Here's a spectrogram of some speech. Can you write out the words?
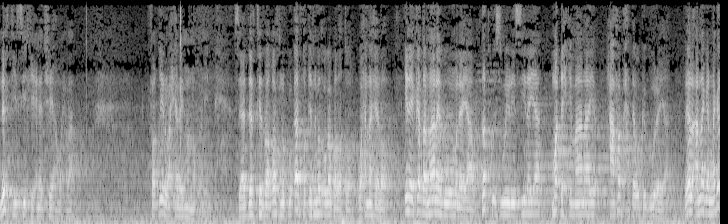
naftiisii fiicneed shay-an waxba. Faqiir wax helay ma noqonin saa darteed baa qof markuu aad faqiirnimada uga badato waxna helo. Inay ka dhammaanayan buu umaleeyaaba dadku isweynaysiinayaa ma dhex imaanaayo xaafadda xataa wuu ka guurayaa meel annaga naga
